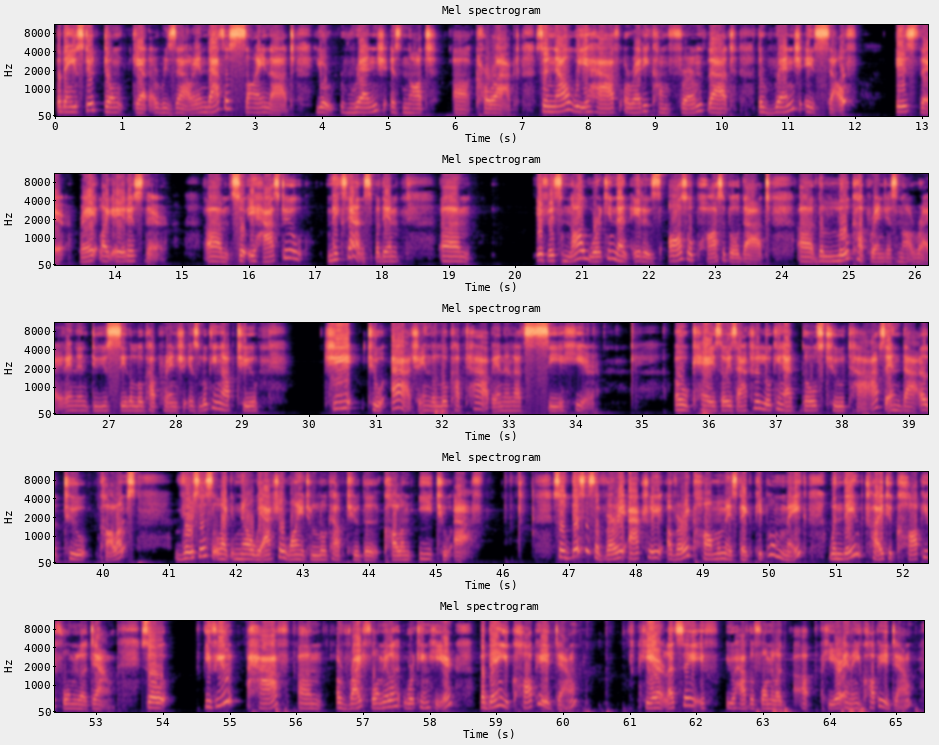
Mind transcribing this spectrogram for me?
but then you still don't get a result. And that's a sign that your range is not uh, correct. So now we have already confirmed that the range itself is there, right? Like it is there. Um, so it has to make sense. But then um, if it's not working, then it is also possible that uh, the lookup range is not right. And then do you see the lookup range is looking up to G to H in the lookup tab. And then let's see here. Okay, so it's actually looking at those two tabs and that uh, two columns versus like, no, we actually want you to look up to the column E to F. So this is a very actually a very common mistake people make when they try to copy formula down. So if you have um, a right formula working here, but then you copy it down here, let's say if you have the formula up here and then you copy it down,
